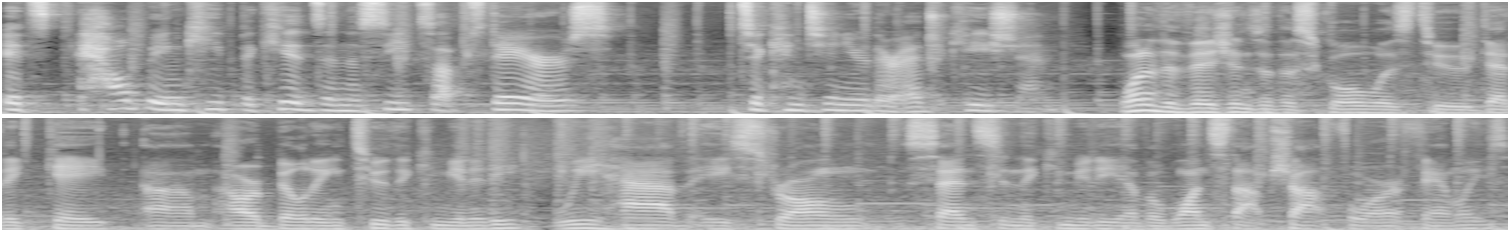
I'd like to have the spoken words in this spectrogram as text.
It's helping keep the kids in the seats upstairs to continue their education. One of the visions of the school was to dedicate um, our building to the community. We have a strong sense in the community of a one-stop shop for our families.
